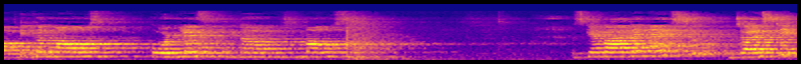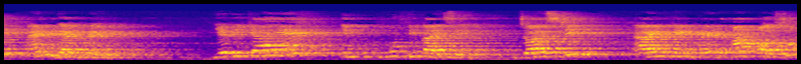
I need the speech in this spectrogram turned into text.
optical mouse cordless उसके बाद है नेक्स्ट जॉयस्टिक एंड गैमपेड ये भी क्या है? इनपुट डिवाइस है. joystick and gamepad are also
